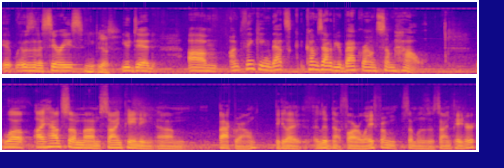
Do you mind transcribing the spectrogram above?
it, was it a series? Mm, yes. You did. Um, I'm thinking that comes out of your background somehow. Well, I have some um, sign painting um, background because I, I live not far away from someone who's a sign painter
